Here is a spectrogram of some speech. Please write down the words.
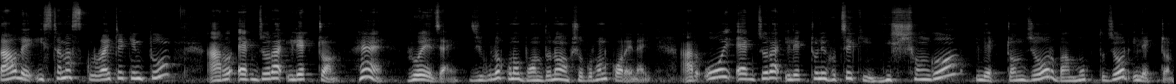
তাহলে ইস্টানাস ক্লোরাইটে কিন্তু আরও একজোড়া ইলেকট্রন হ্যাঁ রয়ে যায়, যেগুলো কোনো বন্ধনে অংশগ্রহণ করে নাই। আর ওই একজোড়া ইলেকট্রনই হচ্ছে কি? নিঃসঙ্গ ইলেকট্রন জোর বা মুক্ত জোর ইলেকট্রন।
